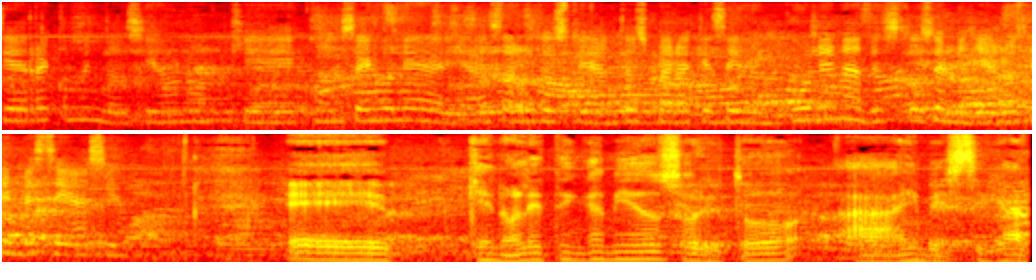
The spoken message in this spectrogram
¿qué recomendación o qué consejo le darías a los estudiantes para que se vinculen a estos semilleros de investigación? Eh, que no le tengan miedo sobre todo a investigar,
